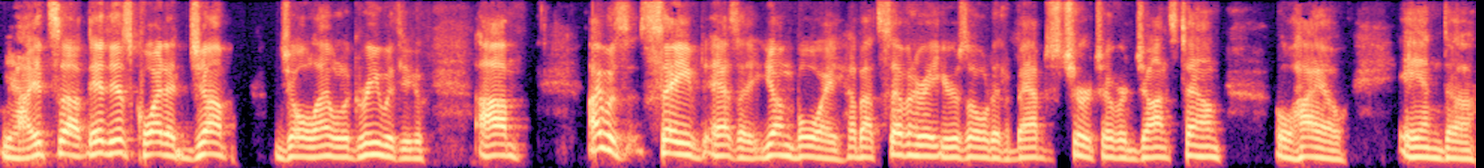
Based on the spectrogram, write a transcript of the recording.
Yeah, it's uh, it is quite a jump, Joel. I will agree with you. Um, I was saved as a young boy, about seven or eight years old, at a Baptist church over in Johnstown, Ohio. And uh,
